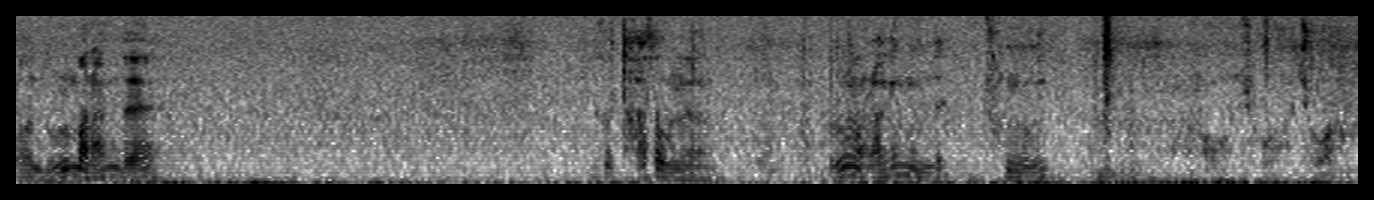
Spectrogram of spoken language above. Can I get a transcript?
어, 놀만한데. 이거 닫으면 놀만 하겠는데? 충분히? 어, 좋아, 좋아.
